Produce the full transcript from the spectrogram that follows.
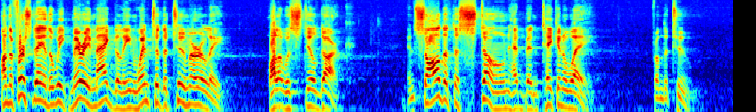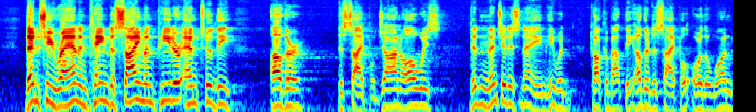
On the first day of the week, Mary Magdalene went to the tomb early while it was still dark and saw that the stone had been taken away from the tomb. Then she ran and came to Simon Peter and to the other disciple. John always didn't mention his name, he would talk about the other disciple or the one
